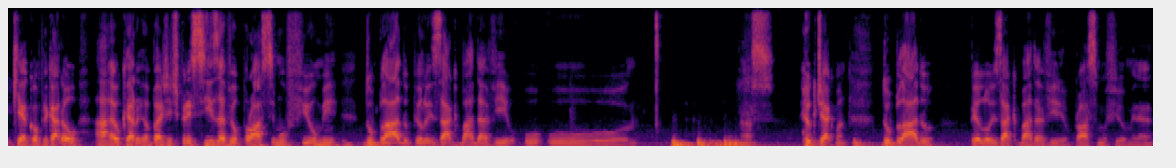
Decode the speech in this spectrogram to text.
Que é complicado. Ou, ah, eu quero. A gente precisa ver o próximo filme dublado pelo Isaac Bardavi, o. o nossa. Hugh Jackman, dublado pelo Isaac Bardavi, o próximo filme, né?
